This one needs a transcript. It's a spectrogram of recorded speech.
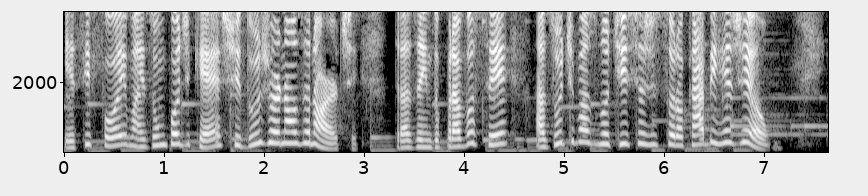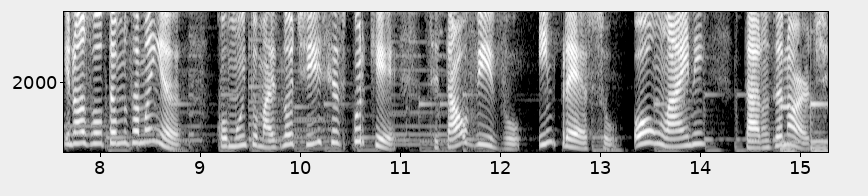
Esse foi mais um podcast do Jornal Zenorte, trazendo para você as últimas notícias de Sorocaba e região. E nós voltamos amanhã com muito mais notícias, porque se está ao vivo, impresso ou online, está no Zenorte.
